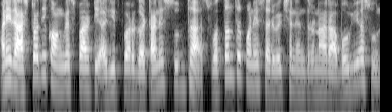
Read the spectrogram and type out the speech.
आणि राष्ट्रवादी काँग्रेस पार्टी अजित पवार गटाने सुद्धा स्वतंत्रपणे सर्वेक्षण यंत्रणा राबवली असून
